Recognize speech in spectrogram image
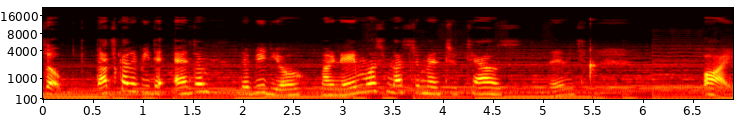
So, that's gonna be the end of the video. My name was Masterman 2000 and bye.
